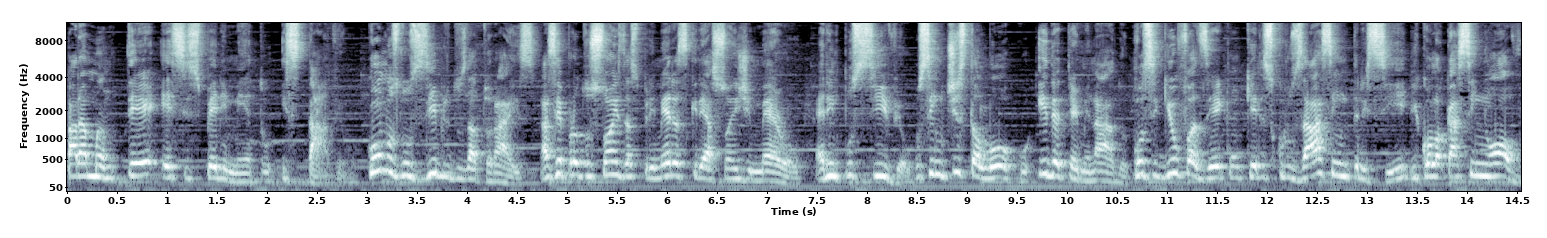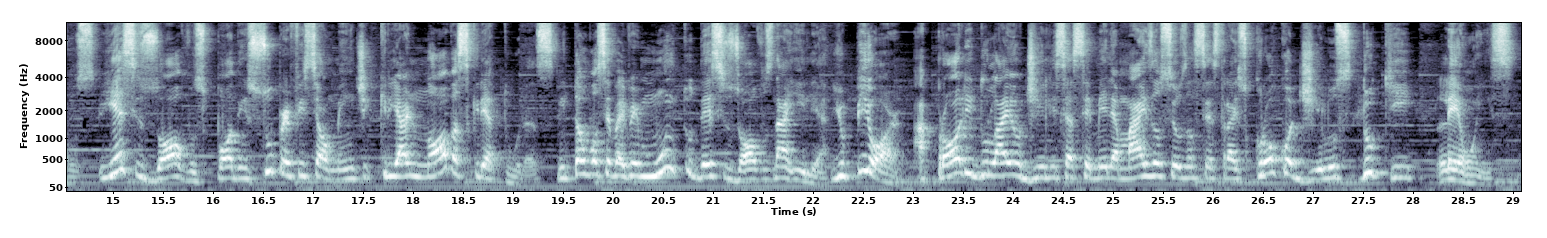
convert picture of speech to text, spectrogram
para manter esse experimento estável. Como nos híbridos naturais, as reproduções das primeiras criações de Meryl era impossível. O cientista louco e determinado conseguiu fazer com que eles cruzassem entre si e colocassem ovos. E esses ovos podem superficialmente criar novas criaturas. Então você vai ver muito desses ovos na ilha. E o pior, a prole do Lyodili se assemelha mais aos seus ancestrais crocodilos do que leões.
